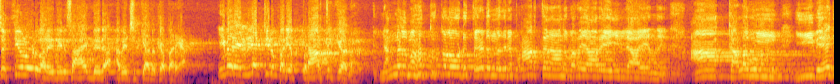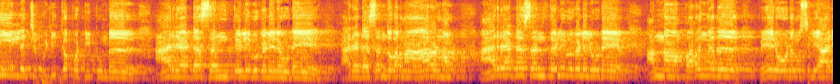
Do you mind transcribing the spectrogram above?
സൃഷ്ടികളോട് പറയുന്നതിന് സഹായം തേടുക അപേക്ഷിക്കാന്നൊക്കെ പറയാം. ഇവരെല്ലാറ്റിനും വലിയ പ്രാർത്ഥിക്കുകയാണ്. ഞങ്ങൾ മഹത്തുക്കളോട് തേടുന്നതിന് പ്രാർത്ഥന എന്ന് പറയാറേയില്ല എന്ന് ആ കളവും ഈ വേദിയിൽ വെച്ച് പിടിക്കപ്പെട്ടിട്ടുണ്ട്. അര ഡസൻ തെളിവുകളിലൂടെ അര ഡസൻ എന്ന് പറഞ്ഞ ആറെണ്ണം അര ഡസൻ തെളിവുകളിലൂടെ അന്നാ പറഞ്ഞത് പേരോട് മുസ്ലിയാർ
